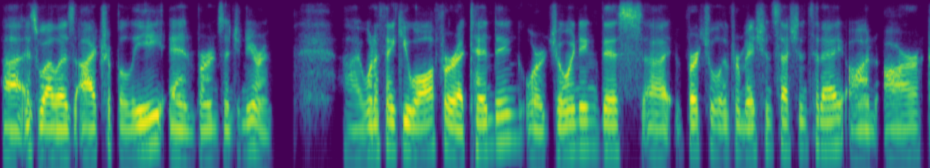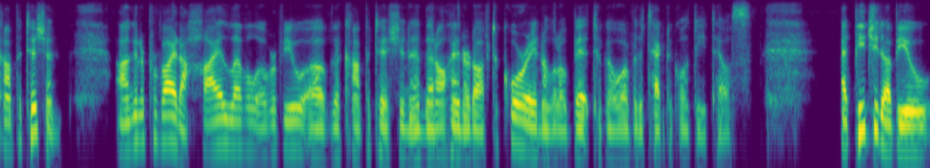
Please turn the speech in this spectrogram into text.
uh, as well as IEEE and Burns Engineering. I want to thank you all for attending or joining this uh, virtual information session today on our competition. I'm going to provide a high level overview of the competition and then I'll hand it off to Corey in a little bit to go over the technical details. At PGW,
